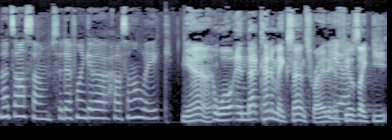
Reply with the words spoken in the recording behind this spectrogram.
That's awesome. So definitely get a house on the lake. Yeah, well, and that kind of makes sense, right? It Yeah. feels like you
